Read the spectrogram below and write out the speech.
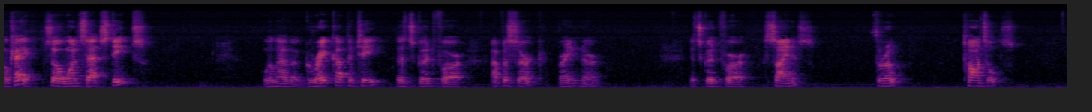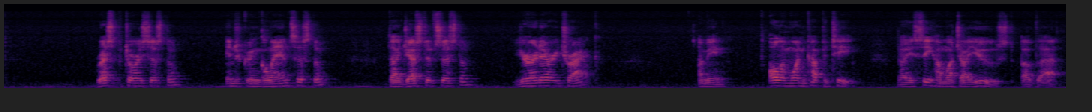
Okay, so once that steeps, we'll have a great cup of tea that's good for upper circ, brain nerve. It's good for sinus, throat, tonsils, respiratory system, endocrine gland system, digestive system, urinary tract. I mean, all in one cup of tea. Now you see how much I used of that.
